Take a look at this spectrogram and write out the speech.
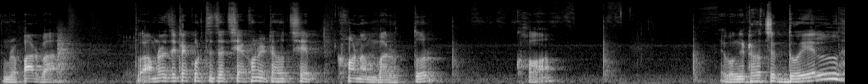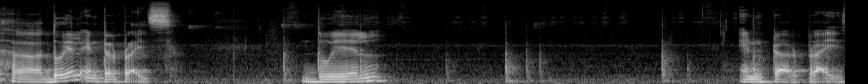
তোমরা পারবা। তো আমরা যেটা করতে চাচ্ছি এখন, এটা হচ্ছে খ নাম্বার উত্তর, খ। এবং এটা হচ্ছে Doel Doel enterprise Doel enterprise.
